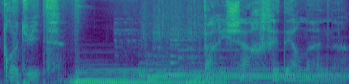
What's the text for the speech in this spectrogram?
Produite par Richard Federman.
